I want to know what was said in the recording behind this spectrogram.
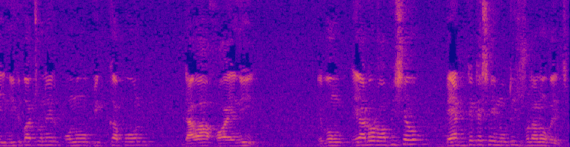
এই নির্বাচনের কোনো বিজ্ঞাপন দেওয়া হয়নি। এবং এআরওর অফিসেও ডেটে সেই নোটিশ ঝোলানো হয়েছে।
